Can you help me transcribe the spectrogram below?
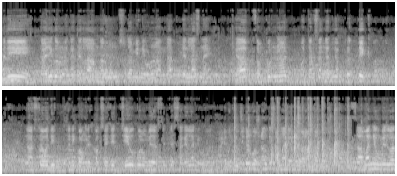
आणि काळजी करू नका. त्यांना आमदार म्हणून सुद्धा मी निवडून आणणार. त्यांनाच नाही. या संपूर्ण मतदारसंघातल्या प्रत्येक राष्ट्रवादी आणि काँग्रेस पक्षाचे जे कोण उमेदवार असतील त्या सगळ्यांना निवडून आणणार. तुमची तर घोषणा होती सामान्य उमेदवार आमदार सामान्य उमेदवार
